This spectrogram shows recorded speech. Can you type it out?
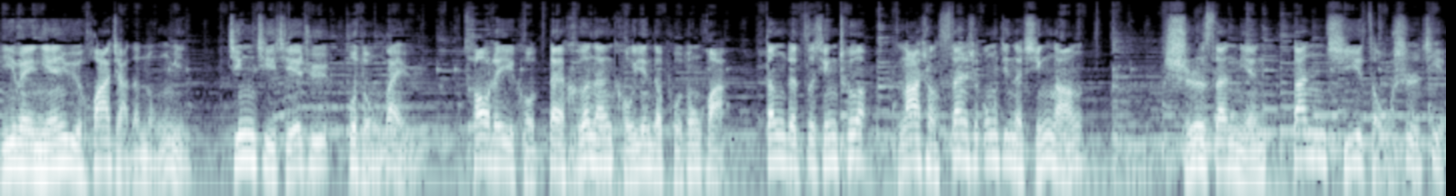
一位年逾花甲的农民，经济拮据，不懂外语，操着一口带河南口音的普通话，蹬着自行车，拉上三十公斤的行囊，十三年单骑走世界，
